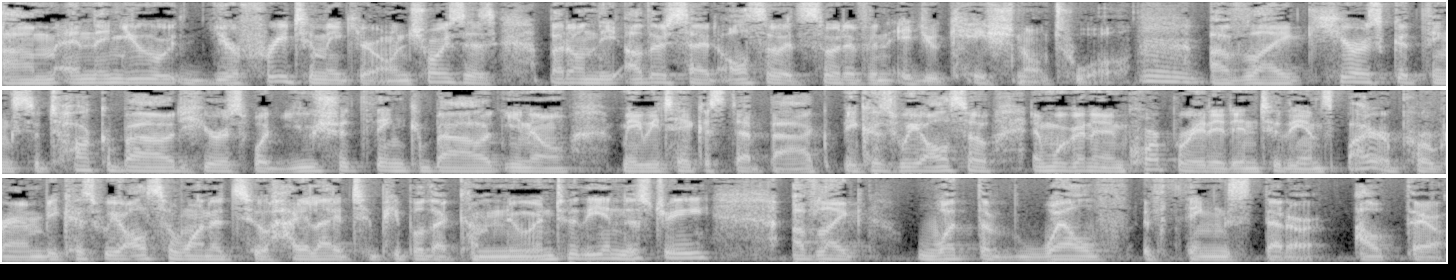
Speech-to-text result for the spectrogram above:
um, and then you you're free to make your own choices. But on the other side, also it's sort of an educational tool Mm. of like here's good things to talk about, here's what you should think about. You know, maybe take a step back because we also and we're going to incorporate it into the Inspire program because we also wanted to highlight to people that come new into the industry of like what the wealth of things that are out there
